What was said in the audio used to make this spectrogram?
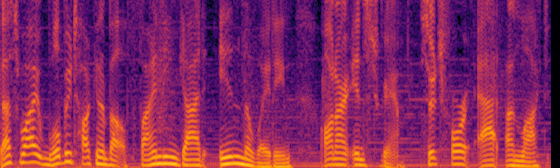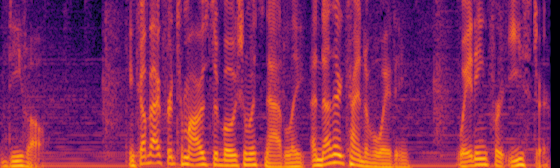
That's why we'll be talking about finding God in the waiting on our Instagram. Search for at Unlocked Devo. And come back for tomorrow's devotion with Natalie, another kind of waiting, waiting for Easter.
